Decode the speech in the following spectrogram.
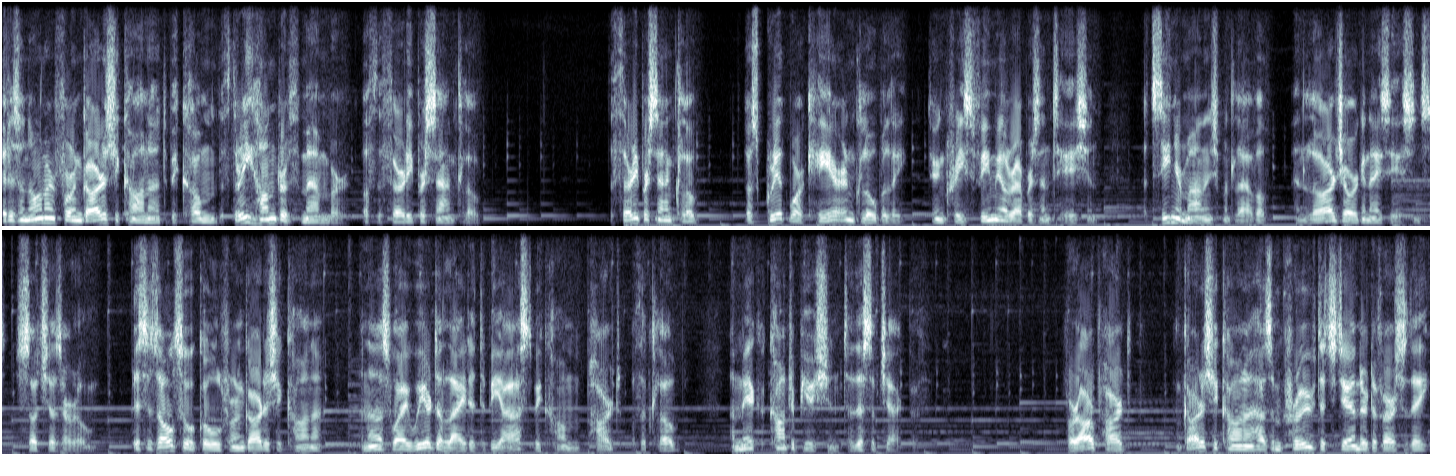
It is an honour for An Garda Síochána to become the 300th member of the 30% Club. The 30% Club does great work here and globally to increase female representation at senior management level in large organisations such as our own. This is also a goal for An Garda Síochána and that is why we are delighted to be asked to become part of the club and make a contribution to this objective. For our part, An Garda Síochána has improved its gender diversity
